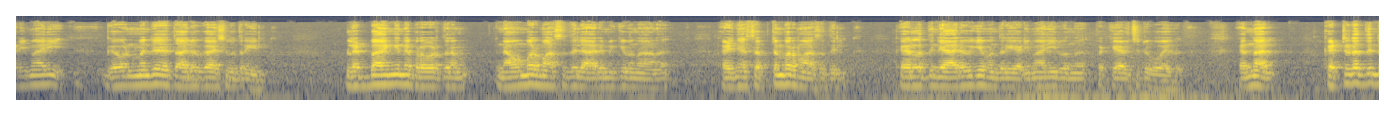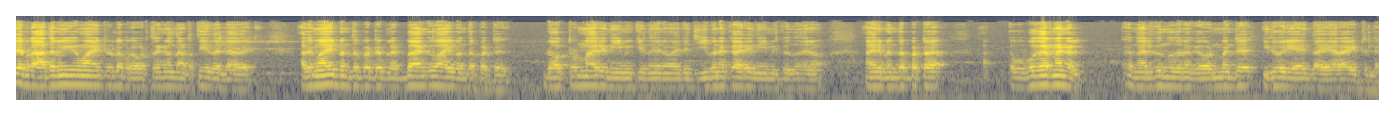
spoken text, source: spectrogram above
അടിമാലി ഗവൺമെന്റ് താലൂക്ക് ആശുപത്രിയിൽ ബ്ലഡ് ബാങ്കിന്റെ പ്രവർത്തനം നവംബർ മാസത്തിൽ ആരംഭിക്കുമെന്നാണ് കഴിഞ്ഞ സെപ്റ്റംബർ മാസത്തിൽ കേരളത്തിന്റെ ആരോഗ്യമന്ത്രി അടിമാലിയിൽ വന്ന് പ്രഖ്യാപിച്ചിട്ട് പോയത്. എന്നാൽ കെട്ടിടത്തിന്റെ പ്രാഥമികമായിട്ടുള്ള പ്രവർത്തനങ്ങൾ നടത്തിയതല്ലാതെ അതുമായി ബന്ധപ്പെട്ട് ബ്ലഡ് ബാങ്കുമായി ബന്ധപ്പെട്ട് ഡോക്ടർമാരെ നിയമിക്കുന്നതിനോ അതിന്റെ ജീവനക്കാരെ നിയമിക്കുന്നതിനോ അതിന് ബന്ധപ്പെട്ട ഉപകരണങ്ങൾ നൽകുന്നതിനോ ഗവൺമെന്റ് ഇതുവരെയായും തയ്യാറായിട്ടില്ല.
